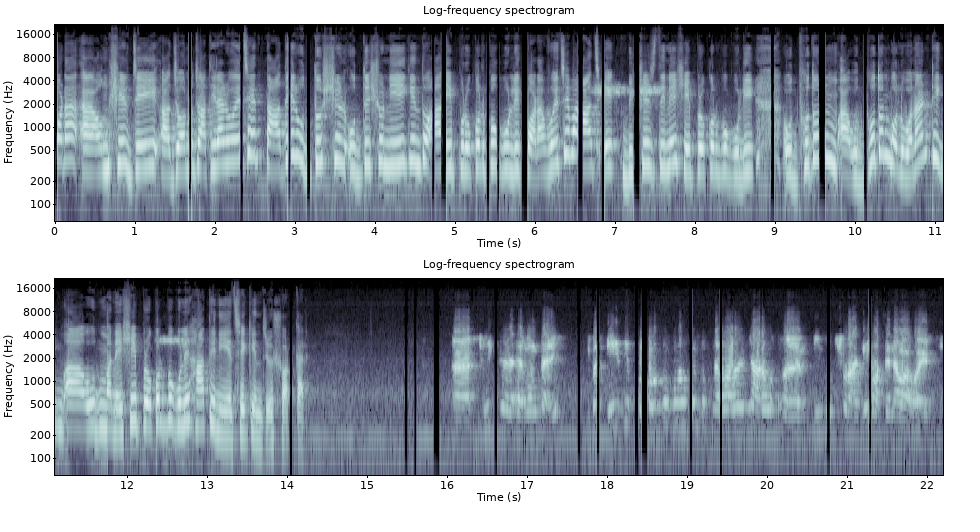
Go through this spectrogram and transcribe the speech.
পড়া অংশের যে জনজাতিরা রয়েছে তাদের উদ্দেশ্যের উদ্দেশ্য নিয়েই কিন্তু এই প্রকল্পগুলি করা হয়েছে বা আজ এক বিশেষ দিনে সেই প্রকল্পগুলি উদ্বোধন উদ্বোধন বলব না ঠিক মানে সেই প্রকল্পগুলি হাতে নিয়েছে কেন্দ্রীয় সরকার। ঠিক এমনটাই। এই যে প্রকল্পগুলো কিন্তু নেওয়া হয়েছে আরও তিন বছর আগে হাতে নেওয়া হয়েছে।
